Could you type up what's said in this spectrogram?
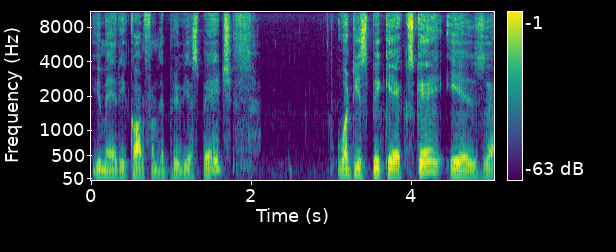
you may recall from the previous page. What is pkxk is uh,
